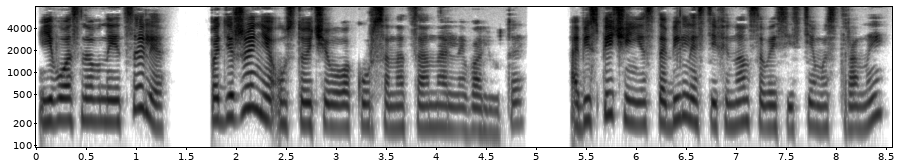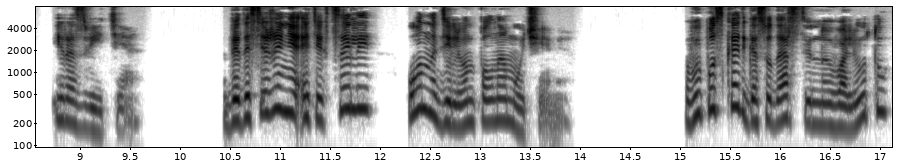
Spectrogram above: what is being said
Его основные цели – поддержание устойчивого курса национальной валюты, обеспечение стабильности финансовой системы страны и развития. Для достижения этих целей он наделен полномочиями. Выпускать государственную валюту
